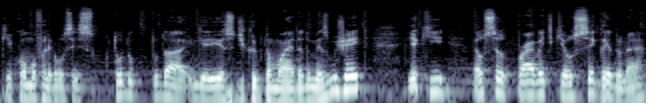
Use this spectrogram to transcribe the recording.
que como eu falei para vocês, todo, todo endereço de criptomoeda é do mesmo jeito. E aqui é o seu private, que é o segredo, né?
